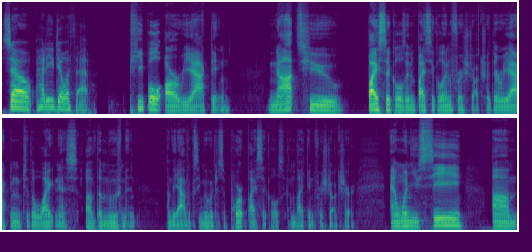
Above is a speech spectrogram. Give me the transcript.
So, how do you deal with that? People are reacting not to bicycles and bicycle infrastructure, they're reacting to the whiteness of the movement, of the advocacy movement to support bicycles and bike infrastructure. And when you see um,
